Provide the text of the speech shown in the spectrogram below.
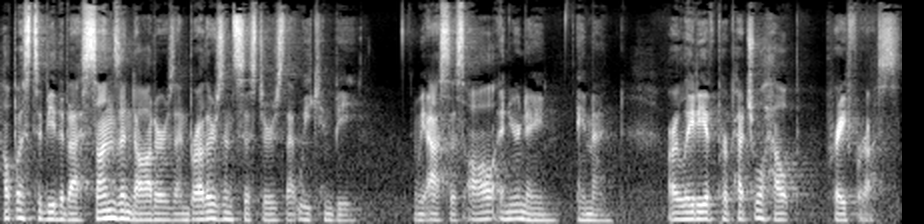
Help us to be the best sons and daughters and brothers and sisters that we can be. And we ask this all in your name. Amen. Our Lady of Perpetual Help, pray for us.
